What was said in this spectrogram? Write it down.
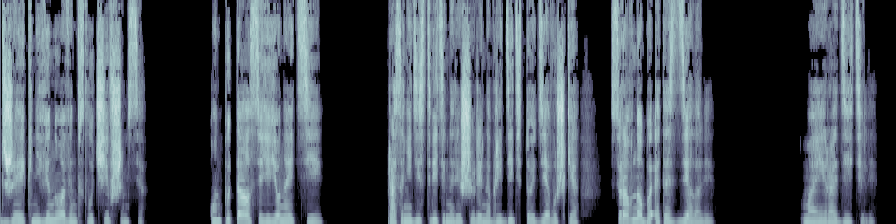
Джейк невиновен в случившемся. Он пытался ее найти. Раз они действительно решили навредить той девушке, все равно бы это сделали. Мои родители.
